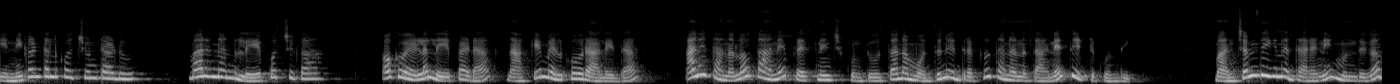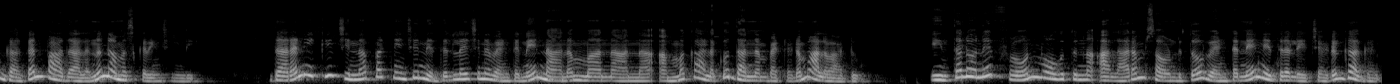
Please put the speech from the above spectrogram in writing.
ఎన్ని గంటలకు వచ్చుంటాడు మరి నన్ను లేపొచ్చుగా? ఒకవేళ లేపాడా? నాకే మెలకువ రాలేదా? అని తనలో తానే ప్రశ్నించుకుంటూ తన మొద్దు నిద్రకు తనను తానే తిట్టుకుంది. మంచం దిగిన ధరణి ముందుగా గగన్ పాదాలను నమస్కరించింది. ధరణికి చిన్నప్పటి నుంచి నిద్రలేచిన వెంటనే నానమ్మ నాన్న అమ్మకాలకు దండం పెట్టడం అలవాటు. ఇంతలోనే ఫోన్ మోగుతున్న అలారం సౌండ్తో వెంటనే నిద్ర లేచాడు గగన్.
